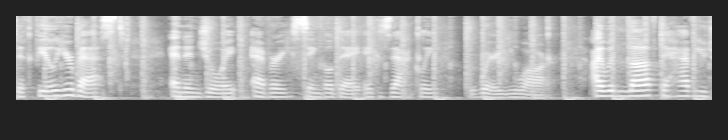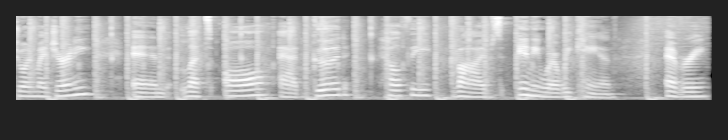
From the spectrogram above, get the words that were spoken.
to feel your best and enjoy every single day exactly where you are. I would love to have you join my journey and let's all add good, healthy vibes anywhere we can every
